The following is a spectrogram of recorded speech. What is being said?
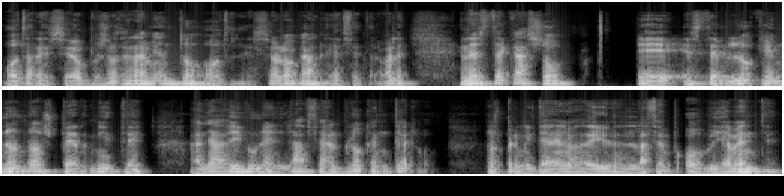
otra de SEO posicionamiento, otra de SEO local, etcétera, ¿vale? En este caso, eh, este bloque no nos permite añadir un enlace al bloque entero. Nos permite añadir un enlace, obviamente,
